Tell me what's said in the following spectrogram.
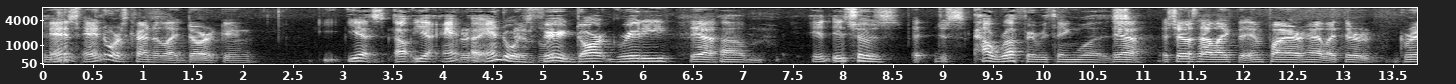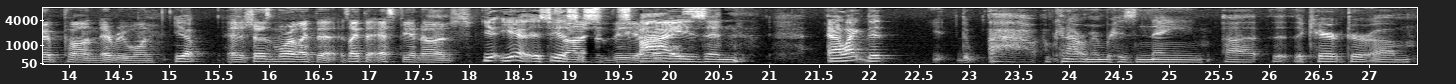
And just- Andor's kind of like dark and yes, uh, yeah, and, uh, Andor is very dark, gritty. yeah, Um, it, it shows It- just how rough everything was. yeah. It shows how like the Empire had like their grip on everyone, Yep. and it shows more like the it's like the espionage. Yeah, yeah, it's yes, Side it's of the, uh, spies and and I like that. The, ah, I cannot remember his name. Uh, the the character um,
